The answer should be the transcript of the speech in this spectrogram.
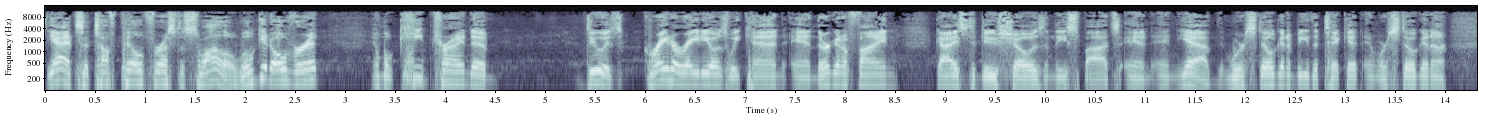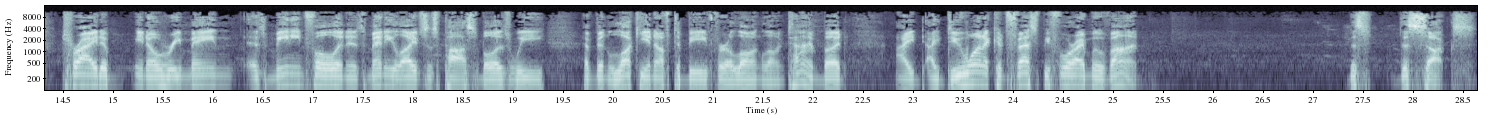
yeah, it's a tough pill for us to swallow. We'll get over it and we'll keep trying to do as great a radio as we can and they're going to find guys to do shows in these spots and and yeah we're still going to be the ticket and we're still going to try to you know remain as meaningful in as many lives as possible as we have been lucky enough to be for a long, long time. But I, I do want to confess before I move on. This, this sucks.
